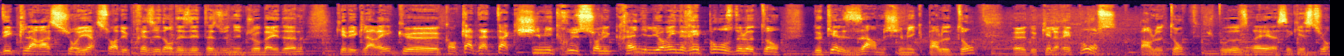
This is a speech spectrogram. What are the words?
déclaration hier soir du président des États-Unis, Joe Biden, qui a déclaré qu'en cas d'attaque chimique russe sur l'Ukraine, il y aurait une réponse de l'OTAN. De quelles armes chimiques parle-t-on? Euh, De quelle réponse parle-t-on? Je poserai euh, ces questions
